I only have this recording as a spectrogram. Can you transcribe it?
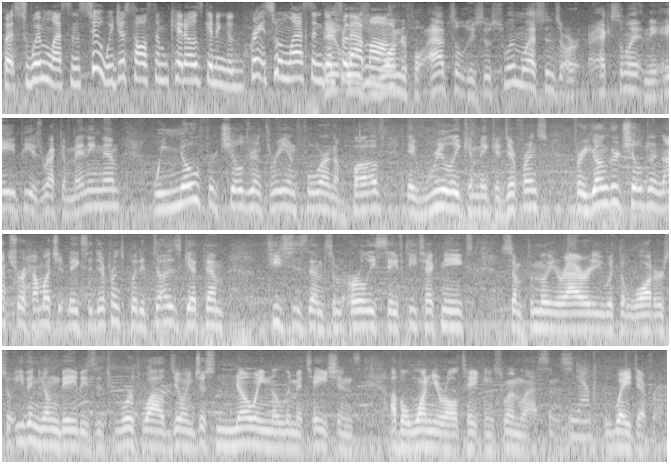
but swim lessons too. We just saw some kiddos getting a great swim lesson. Good it for that mom wonderful, absolutely. So swim lessons are excellent and the AAP is recommending them. We know for children three and four and above, they really can make a difference. For younger children, not sure how much it makes a difference, but it does get them teaches them some early safety techniques, some familiarity with the water. So even young babies, it's worthwhile doing just knowing the limitations of a one-year-old taking swim lessons. Yeah. Way different.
